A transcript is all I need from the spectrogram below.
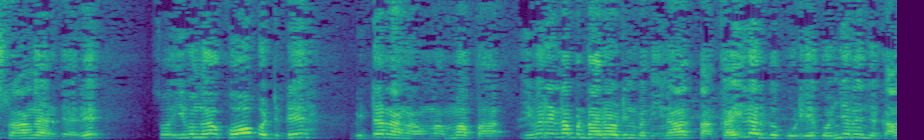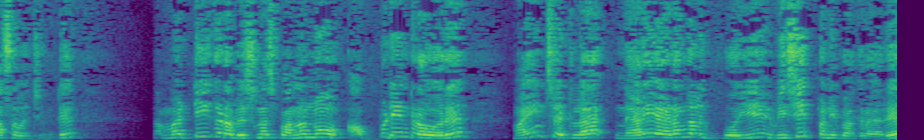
ஸ்ட்ராங்கா இருக்காரு. ஸோ இவங்க கோவப்பட்டுட்டு விட்டுறாங்க அவங்க அம்மா அப்பா. இவர் என்ன பண்றாரு அப்படின்னு பாத்தீங்கன்னா கையில இருக்கக்கூடிய கொஞ்ச நெஞ்ச காசை வச்சுக்கிட்டு நம்ம டீ கடை பிசினஸ் பண்ணணும் அப்படின்ற ஒரு மைண்ட் செட்ல நிறைய இடங்களுக்கு போய் விசிட் பண்ணி பாக்குறாரு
